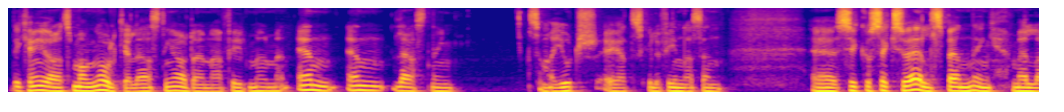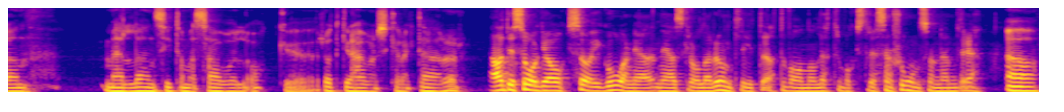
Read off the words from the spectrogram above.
det kan göras många olika läsningar av den här filmen, men en, en läsning som har gjorts är att det skulle finnas en eh, psykosexuell spänning mellan, mellan C. Thomas Howell och eh, Rutger Hauers karaktärer. Ja, det såg jag också igår när jag, när jag scrollade runt lite att det var någon Letterboxd-recension som nämnde det. Ja,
